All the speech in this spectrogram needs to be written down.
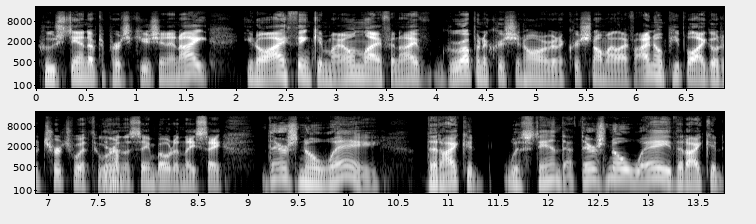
who stand up to persecution. And I, you know, I think in my own life, and I've grew up in a Christian home, I've been a Christian all my life. I know people I go to church with who are in the same boat, and they say, "There's no way that I could withstand that. There's no way that I could."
